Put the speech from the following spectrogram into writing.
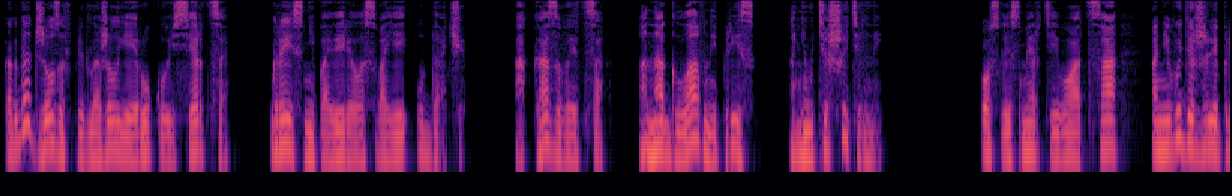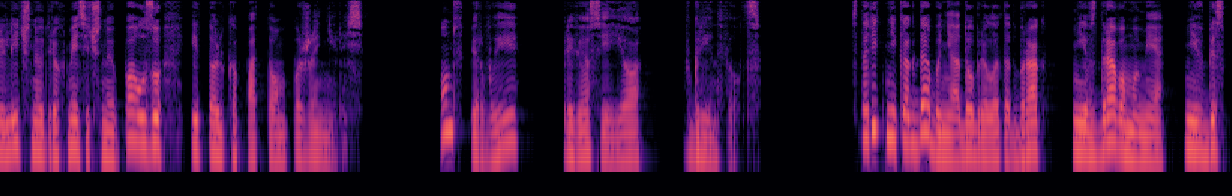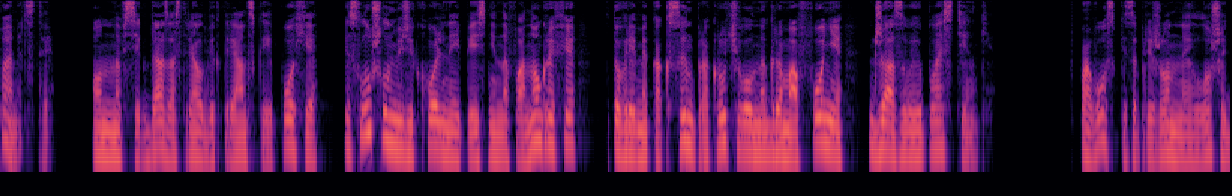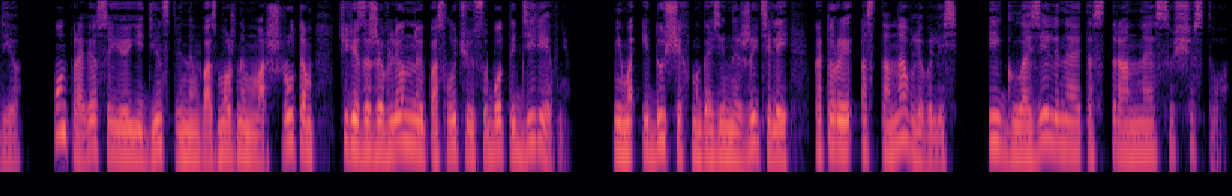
Когда Джозеф предложил ей руку и сердце, Грейс не поверила своей удаче. Оказывается, она главный приз, а не утешительный. После смерти его отца они выдержали приличную трехмесячную паузу и только потом поженились. Он впервые привез ее в Гринфилдс. Старик никогда бы не одобрил этот брак ни в здравом уме, ни в беспамятстве. Он навсегда застрял в викторианской эпохе и слушал мюзик-хольные песни на фонографе, в то время как сын прокручивал на граммофоне джазовые пластинки. В повозке, запряженной лошадью, он провез ее единственным возможным маршрутом через оживленную по случаю субботы деревню, мимо идущих в магазины жителей, которые останавливались и глазели на это странное существо.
